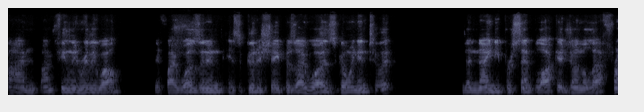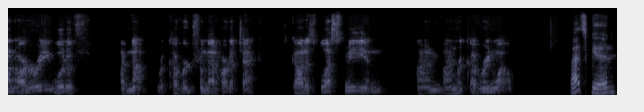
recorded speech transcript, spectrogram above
I'm I'm feeling really well. If I wasn't in as good a shape as I was going into it, the 90% blockage on the left front artery would have I've not recovered from that heart attack. God has blessed me and I'm I'm recovering well. That's good.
